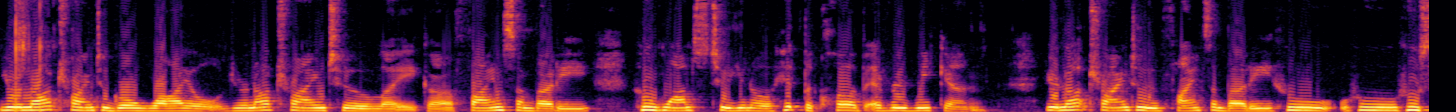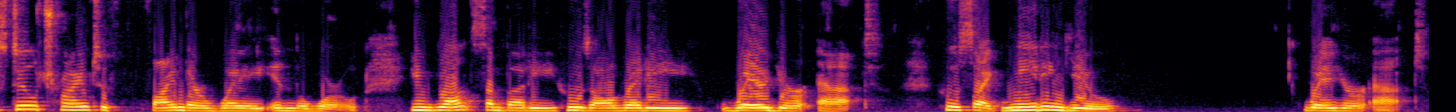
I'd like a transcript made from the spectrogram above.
You're not trying to go wild. You're not trying to like uh, find somebody who wants to, you know, hit the club every weekend. You're not trying to find somebody who who who's still trying to find their way in the world. You want somebody who's already where you're at, who's like meeting you where you're at.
